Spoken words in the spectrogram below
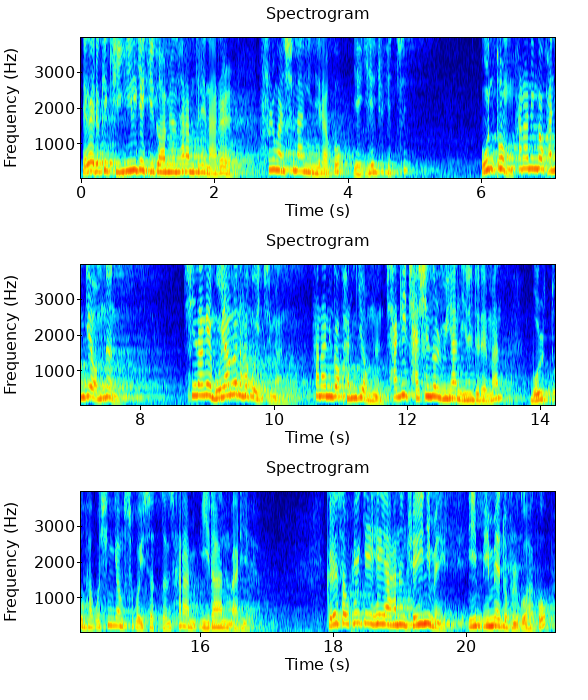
내가 이렇게 길게 기도하면 사람들이 나를 훌륭한 신앙인이라고 얘기해 주겠지? 온통 하나님과 관계없는 신앙의 모양은 하고 있지만 하나님과 관계없는 자기 자신을 위한 일들에만 몰두하고 신경 쓰고 있었던 사람이란 말이에요. 그래서 회개해야 하는 죄인임에도 불구하고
